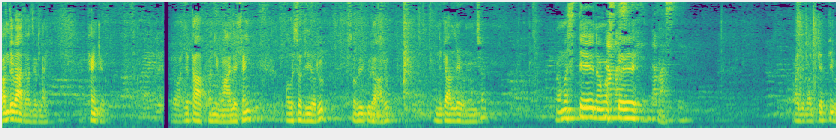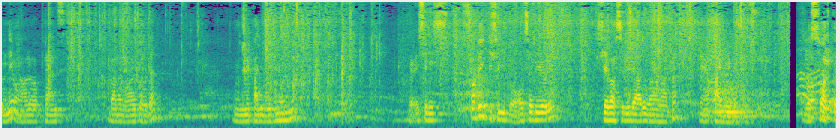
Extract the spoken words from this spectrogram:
धन्यवाद हजुरलाई। थ्याङ्क यू र यता पनि उहाँले चाहिँ औषधिहरू सबै कुराहरू निकाल्दै हुनुहुन्छ। नमस्ते नमस्ते. अहिले मैले त्यति भने उहाँहरू फ्रान्सबाट भएको हुँदा। नेपाली बुझ्नुहुन्न। र यसरी सबै किसिमको औषधिहरू सेवा सुविधाहरू उहाँबाट यहाँ पाइएको छ। र स्वास्थ्य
